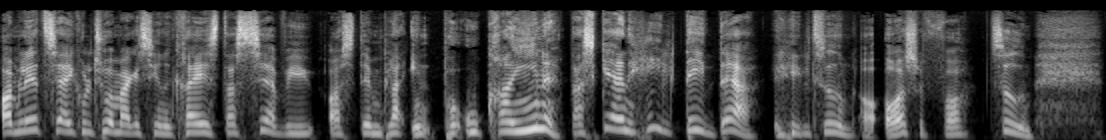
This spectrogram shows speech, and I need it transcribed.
Om lidt her i Kulturmagasinet Kreds, der ser vi og stempler ind på Ukraine. Der sker en hel del der øh, hele tiden, og også for tiden.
